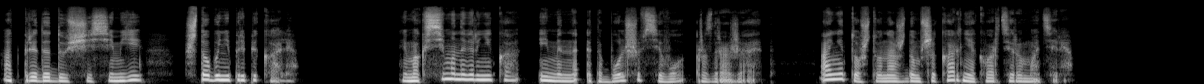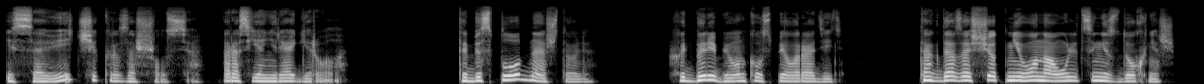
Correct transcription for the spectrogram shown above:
от предыдущей семьи, чтобы не припекали. И Максима наверняка именно это больше всего раздражает, а не то, что наш дом шикарнее квартиры матери. И советчик разошелся, раз я не реагировала. Ты бесплодная, что ли? Хоть бы ребенка успела родить. Тогда за счет него на улице не сдохнешь.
